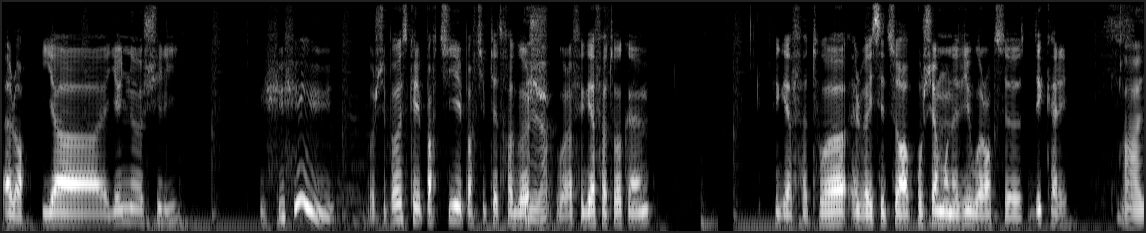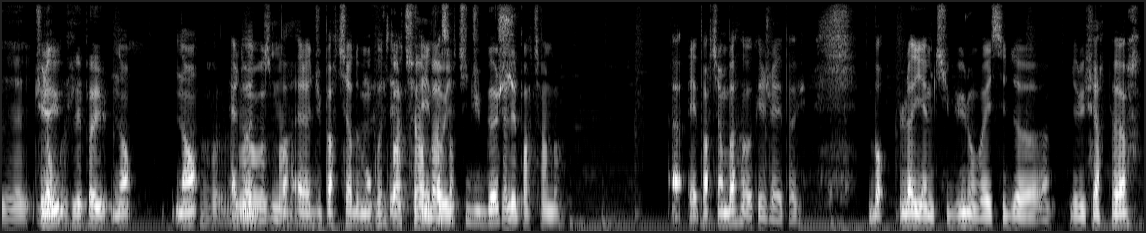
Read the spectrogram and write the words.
Alors, il y a, y a une Shelly Bon, je sais pas où est-ce qu'elle est partie, elle est partie peut-être à gauche. Voilà, fais gaffe à toi quand même. Fais gaffe à toi. Elle va essayer de se rapprocher à mon avis ou alors de se décaler. Tu l'as eu Je l'ai pas eu. Non. Non, elle, doit elle a dû partir de mon côté. elle est pas sortie du bush. Elle est partie en bas. Ah, elle est partie en bas Ok, je l'avais pas vu. Bon, là il y a un petit bulle, on va essayer de, de lui faire peur.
